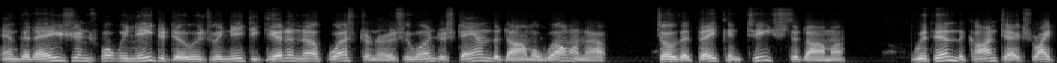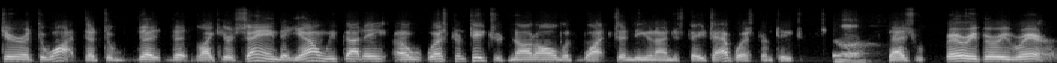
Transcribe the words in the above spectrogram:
and that Asians, what we need to do is we need to get enough Westerners who understand the Dhamma well enough so that they can teach the Dhamma within the context right there at the Wat. That the that, that like you're saying that yeah we've got a, a Western teachers. Not all the Wats in the United States have Western teachers. Sure. That's very very rare.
